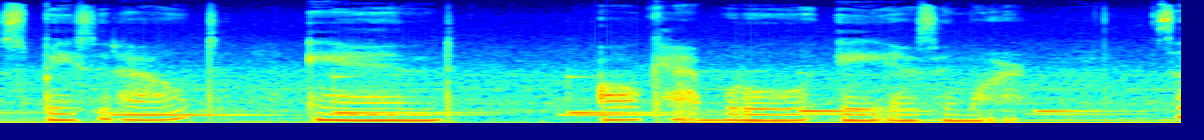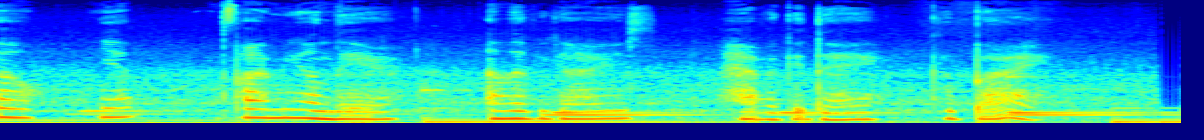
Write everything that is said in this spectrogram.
space it out and all capital ASMR. So, yep, find me on there. I love you guys. Have a good day. Goodbye. All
